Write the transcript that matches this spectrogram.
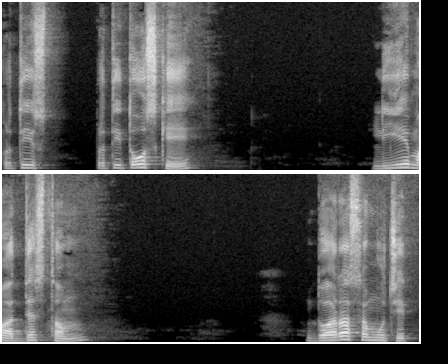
प्रति, प्रतितोष के लिए माध्यस्थम द्वारा समुचित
